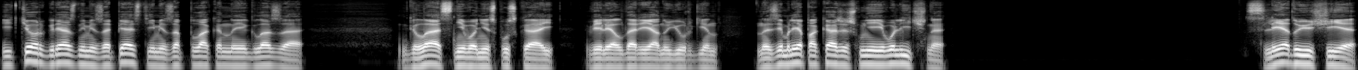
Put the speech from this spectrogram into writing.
и тер грязными запястьями заплаканные глаза. «Глаз с него не спускай», — велел Дарьяну Юрген. На земле покажешь мне его лично. Следующее,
